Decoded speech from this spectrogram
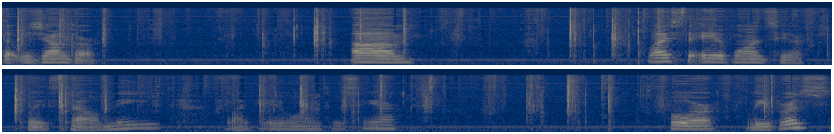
that was younger. Um, why is the Eight of Wands here? Please tell me why the Eight of Wands is here. For Libras.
